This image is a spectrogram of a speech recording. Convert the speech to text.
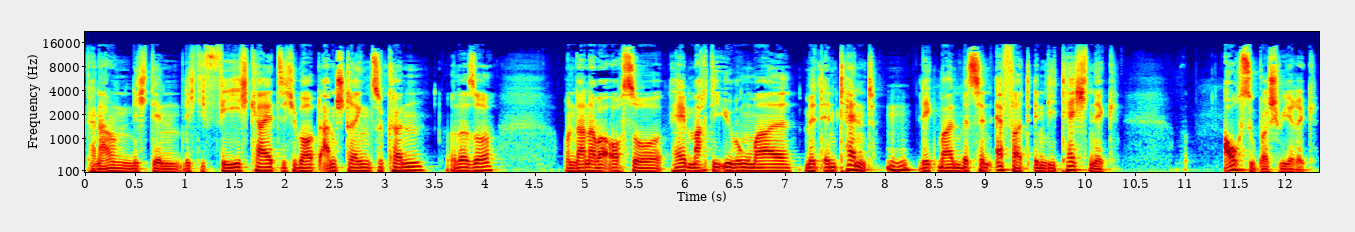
keine Ahnung, nicht, den, nicht die Fähigkeit, sich überhaupt anstrengen zu können oder so. Und dann aber auch so, hey, mach die Übung mal mit Intent. Leg mal ein bisschen Effort in die Technik auch super schwierig.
